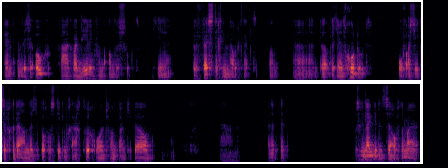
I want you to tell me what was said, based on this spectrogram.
En, en dat je ook vaak waardering van de ander zoekt. Dat je bevestiging nodig hebt van, uh, dat, dat je het goed doet. Of als je iets hebt gedaan, dat je toch wel stiekem graag terug hoort van dankjewel. Ja, en het, het, misschien lijkt dit hetzelfde, maar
